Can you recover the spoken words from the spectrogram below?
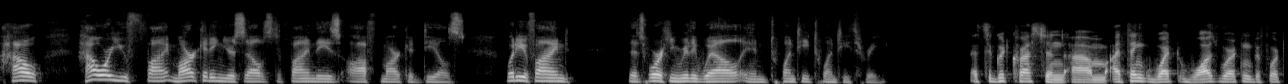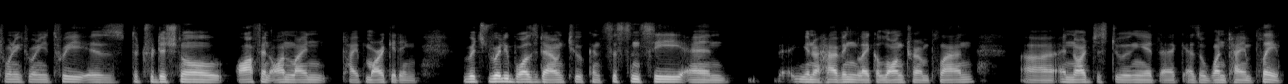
how how are you find marketing yourselves to find these off market deals? What do you find that's working really well in 2023? That's a good question. Um, I think what was working before 2023 is the traditional off and online type marketing, which really boils down to consistency and you know having like a long-term plan uh, and not just doing it like as a one-time play.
